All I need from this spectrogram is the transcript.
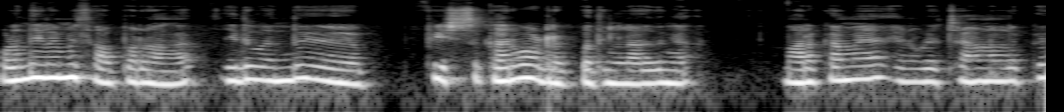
குழந்தைகளுமே சாப்பிட்றாங்க. இது வந்து ஃபிஷ் கருவாடு இருக்குது பார்த்தீங்களா அதுங்க? மறக்காமல் என்னுடைய சேனலுக்கு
